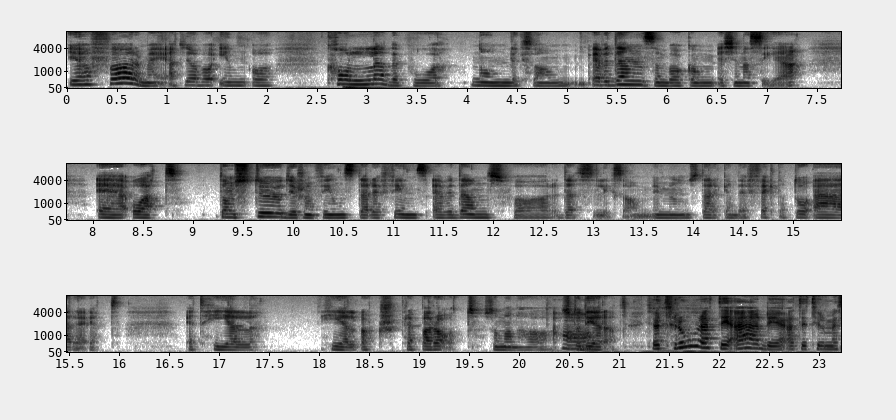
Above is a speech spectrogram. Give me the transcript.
jag har för mig att jag var in och kollade på någon liksom evidensen bakom echinacea. Eh, och att de studier som finns där det finns evidens för dess liksom immunstärkande effekt, att då är det ett, ett hel, helörtspreparat som man har Ja. studerat. jag tror att det är det. Att det till och med,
